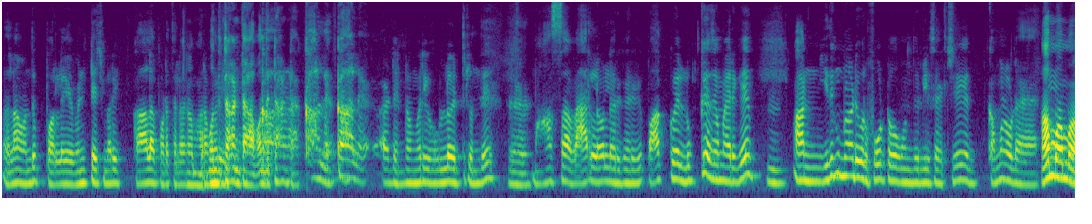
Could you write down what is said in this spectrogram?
அதெல்லாம் வந்து பழைய விண்டேஜ் மாதிரி கால படத்தில் வந்துட்டான்டா வந்துட்டான்டா கால. கால அப்படின்ற மாதிரி உள்ள எடுத்துட்டு வந்து ஆ. மாசா வேற லெவல்ல இருக்காரு. பார்க்கவே லுக்கே செம்மையா இருக்கு. அண்ட் இதுக்கு முன்னாடி ஒரு போட்டோ வந்து ரிலீஸ் ஆயிடுச்சு. கமலோட ஆமா ஆமா.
